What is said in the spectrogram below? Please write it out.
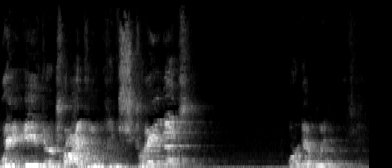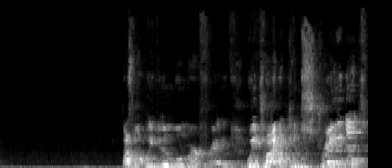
we either try to constrain it or get rid of it. That's what we do when we're afraid. We try to constrain it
